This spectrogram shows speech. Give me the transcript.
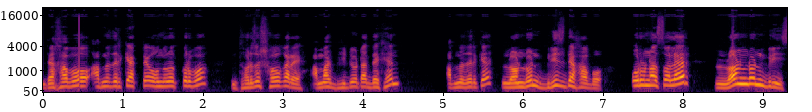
দেখাবো। আপনাদেরকে একটা অনুরোধ করব, ধৈর্য সহকারে আমার ভিডিওটা দেখেন, আপনাদেরকে লন্ডন ব্রিজ দেখাবো। অরুণাচলের লন্ডন ব্রিজ।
